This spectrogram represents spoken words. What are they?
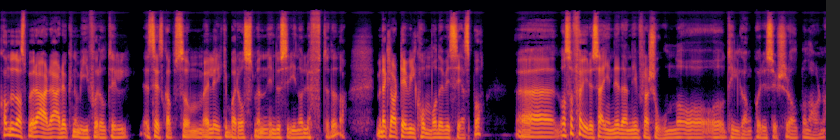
kan du da spørre er det, er det økonomi i forhold til et selskap som, eller ikke bare oss, men industrien, å løfte det, da. Men det er klart det vil komme, og det vil ses på. Uh, og så føyre seg inn i den inflasjonen og, og, tilgang på ressurser og alt man har nå.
